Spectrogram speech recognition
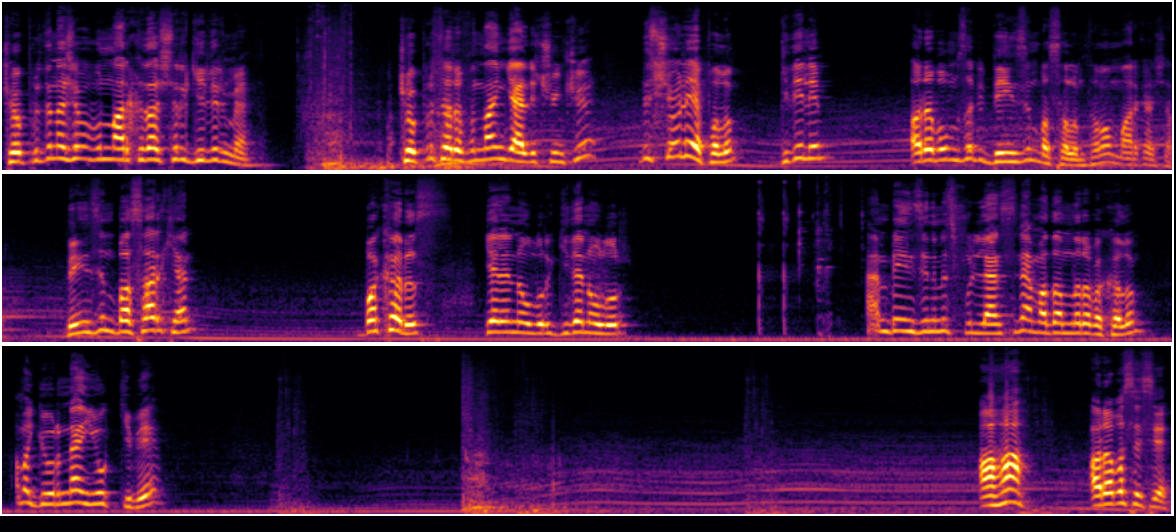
Köprüden acaba bunun arkadaşları gelir mi? Köprü tarafından geldi çünkü. Biz şöyle yapalım. Gidelim. Arabamıza bir benzin basalım tamam mı arkadaşlar? Benzin basarken bakarız. Gelen olur, giden olur. Hem benzinimiz fullensin hem adamlara bakalım. Ama görünen yok gibi. Aha! Araba sesi.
